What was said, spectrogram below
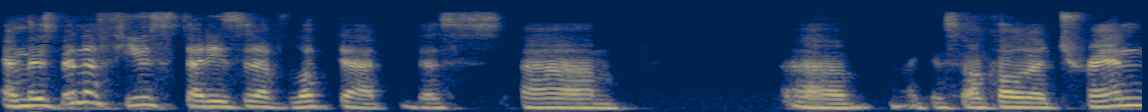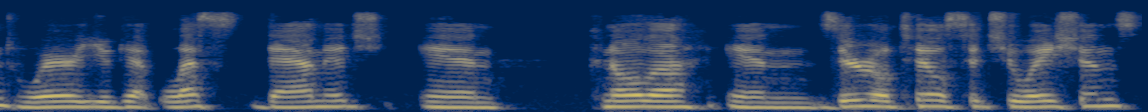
And there's been a few studies that have looked at this. Um, uh, I guess I'll call it a trend where you get less damage in canola in zero till situations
